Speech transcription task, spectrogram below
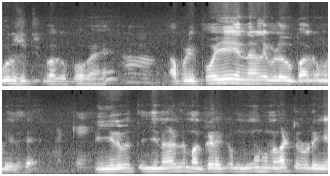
ஊர் சுற்றி பார்க்க போவேன். அப்படி போயே என்னால் இவ்வளவு பார்க்க முடியல. நீ இருபத்தஞ்சி நாளில் மக்களுக்கு மூணு நாட்டினுடைய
